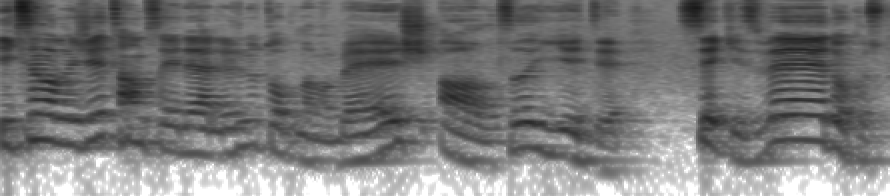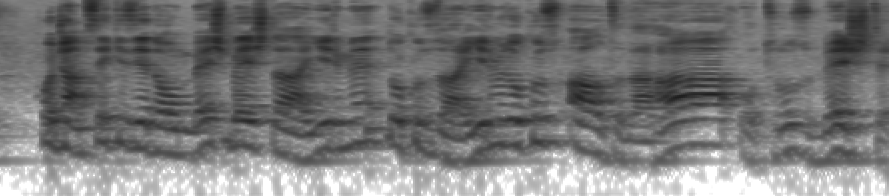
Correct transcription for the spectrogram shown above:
X'in alabileceği tam sayı değerlerinin toplamı 5, 6, 7, 8 ve 9. Hocam 8, 7, 15, 5 daha 20, 9 daha 29, 6 daha 35'tir.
